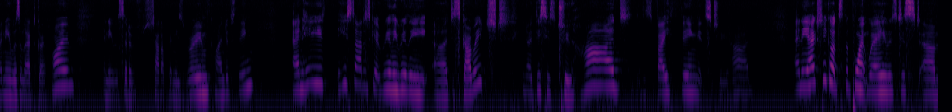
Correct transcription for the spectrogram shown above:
only was allowed to go home and he was sort of shut up in his room kind of thing. And he, he started to get really, really uh, discouraged. You know, this is too hard, this faith thing, it's too hard. And he actually got to the point where he was just, um,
